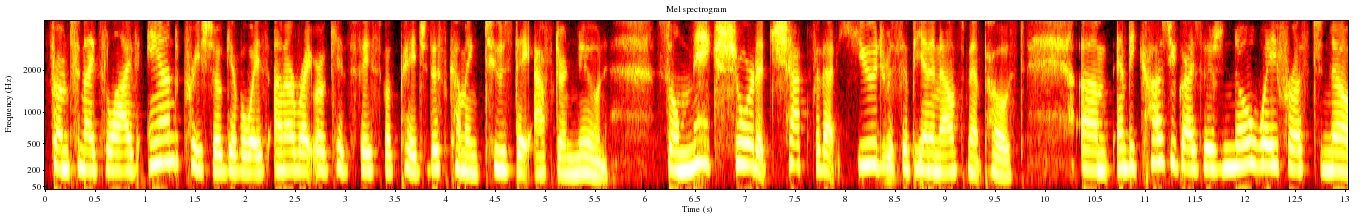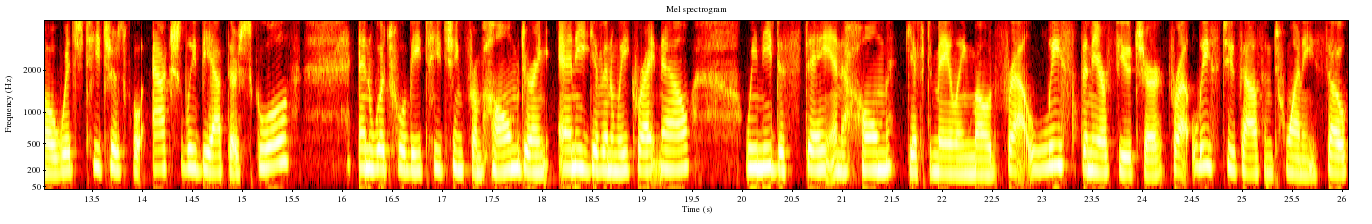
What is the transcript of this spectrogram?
from tonight's live and pre show giveaways on our Right Road Kids Facebook page this coming Tuesday afternoon. So make sure to check for that huge recipient announcement post. Um, and because, you guys, there's no way for us to know which teachers will actually be at their schools and which will be teaching from home during any given week right now we need to stay in home gift mailing mode for at least the near future, for at least 2020. So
